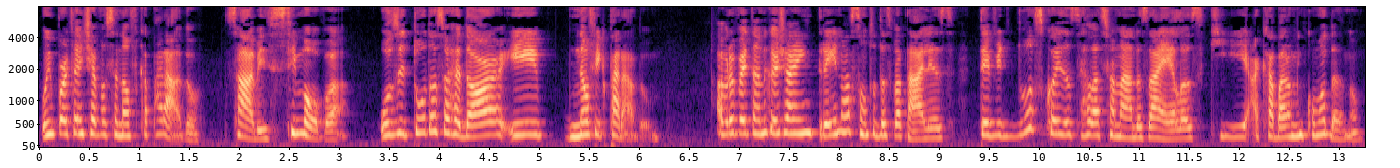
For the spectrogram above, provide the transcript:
o importante é você não ficar parado sabe? Se mova. Use tudo ao seu redor e não fique parado. Aproveitando que eu já entrei no assunto das batalhas, teve duas coisas relacionadas a elas que acabaram me incomodando.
